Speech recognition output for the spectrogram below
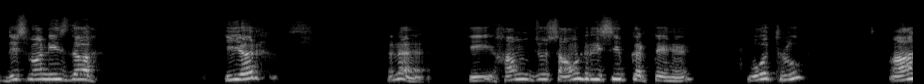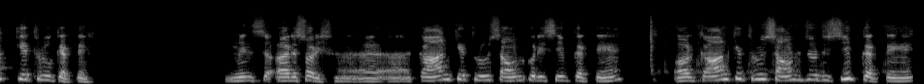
this one is the ear है ना कि हम जो साउंड रिसीव करते हैं वो थ्रू आँख के थ्रू करते हैं मीन्स, अरे सॉरी कान के थ्रू साउंड को रिसीव करते हैं और कान के थ्रू साउंड जो रिसीव करते हैं,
